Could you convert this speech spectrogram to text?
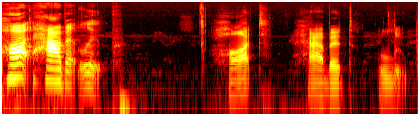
Hot habit loop. Hot habit loop.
